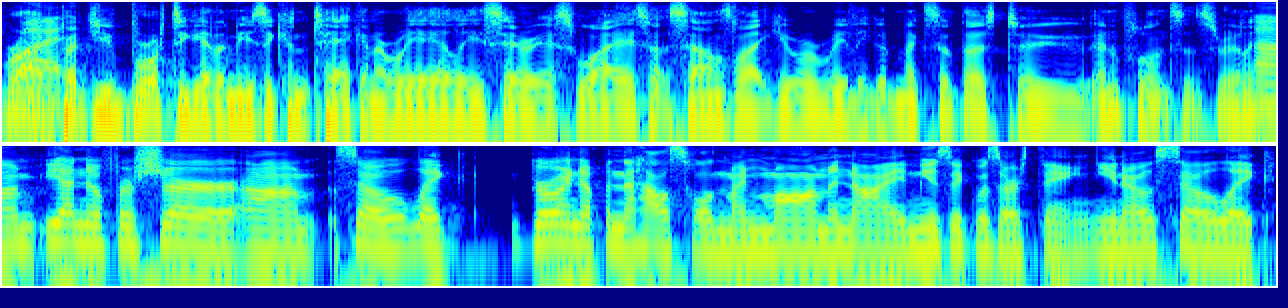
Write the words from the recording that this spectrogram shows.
Right, but, but you brought together music and tech in a really serious way. So it sounds like you're a really good mix of those two influences, really. Um, yeah, no, for sure. So like growing up in the household, my mom and I, music was our thing, you know? So, like,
